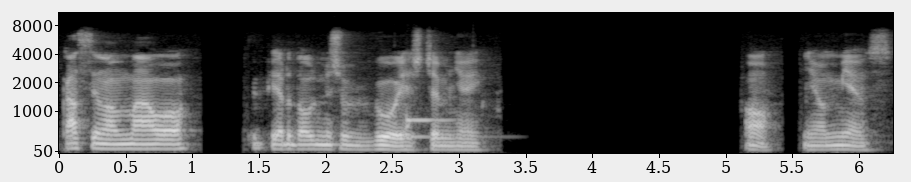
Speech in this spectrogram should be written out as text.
kasy mam mało. Wypierdolmy, żeby było jeszcze mniej. O, nie mam mięs.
